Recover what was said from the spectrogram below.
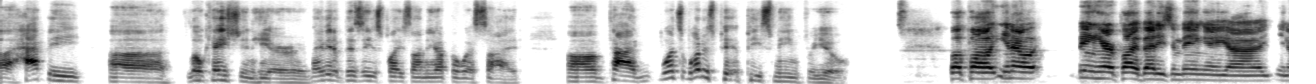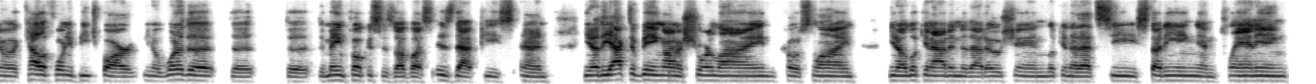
uh, happy uh, location here, maybe the busiest place on the Upper West Side. Um, Todd, what's what does peace mean for you? Well, Paul, you know, being here at Playa Betty's and being a uh, you know a California beach bar, you know, one of the the the, the main focuses of us is that peace, and you know, the act of being on a shoreline, coastline, you know, looking out into that ocean, looking at that sea, studying and planning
